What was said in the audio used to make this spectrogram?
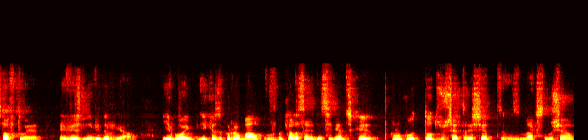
software em vez de na vida real e a Boeing, e coisa correu mal. Houve aquela série de acidentes que colocou todos os 737 MAX no chão.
